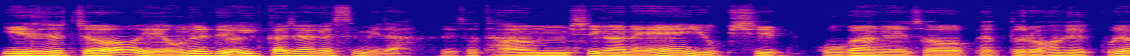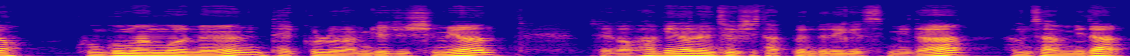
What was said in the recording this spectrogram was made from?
이해되셨죠? 예, 오늘도 여기까지 하겠습니다. 그래서 다음 시간에 65강에서 뵙도록 하겠고요. 궁금한 거는 댓글로 남겨주시면 제가 확인하는 즉시 답변 드리겠습니다. 감사합니다.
